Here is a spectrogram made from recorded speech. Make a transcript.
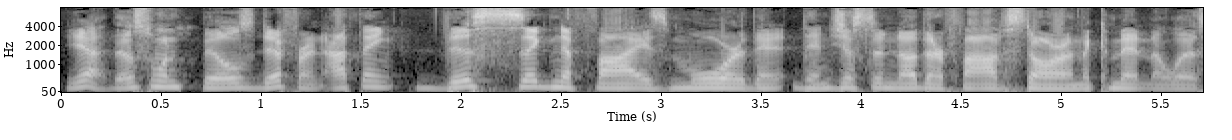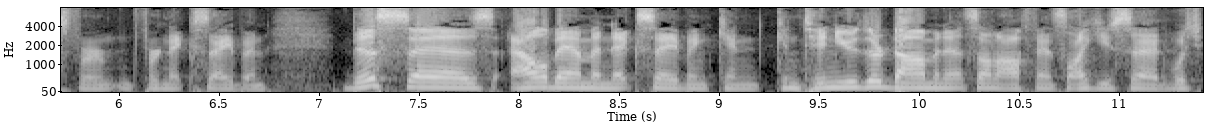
Yeah, this one feels different. I think this signifies more than, than just another five star on the commitment list for, for Nick Saban. This says Alabama Nick Saban can continue their dominance on offense, like you said, which,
